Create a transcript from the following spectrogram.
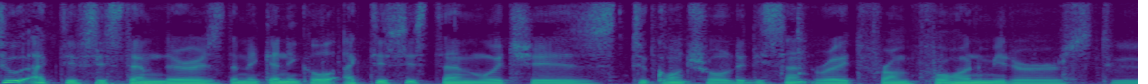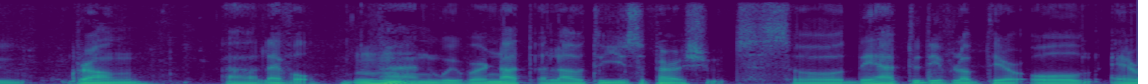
two active system. There is the mechanical active system, which is to control the descent rate from 400 meters to ground uh, level, Mhm. and we were not allowed to use a parachute. So they had to develop their own air,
